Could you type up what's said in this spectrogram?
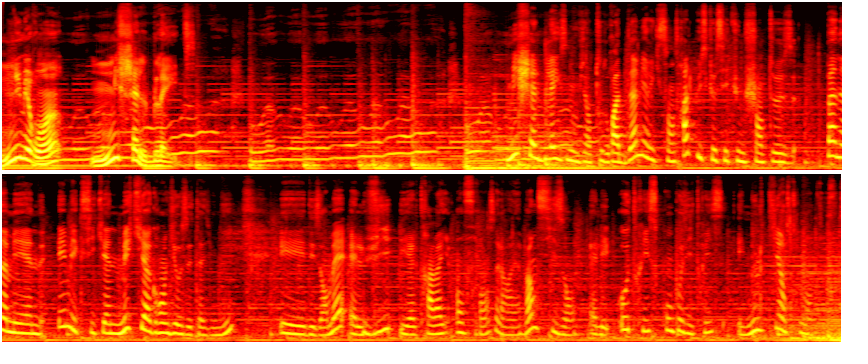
Numéro 1, Michelle Blades. Michelle Blaze nous vient tout droit d'Amérique centrale puisque c'est une chanteuse panaméenne et mexicaine mais qui a grandi aux États-Unis. Et désormais, elle vit et elle travaille en France. Alors elle a 26 ans. Elle est autrice, compositrice et multi-instrumentiste.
